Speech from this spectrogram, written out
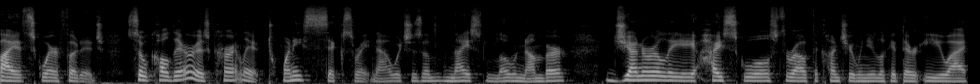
by its square footage. So Caldera is currently at 26 right now, which is a nice low number. Generally, high schools throughout the country, when you look at their EUI,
